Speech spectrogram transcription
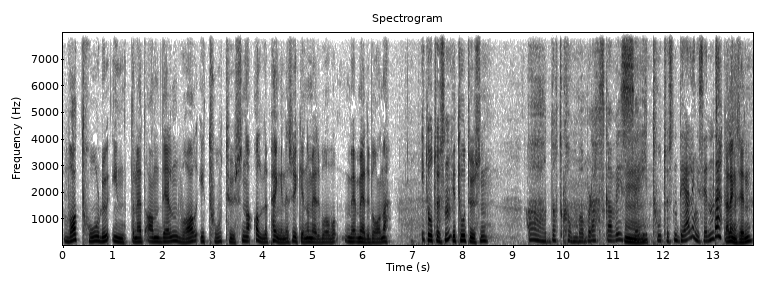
hva tror du internettandelen var i 2000 av alle pengene som gikk gjennom mediebyrå, mediebyråene? I 2000? I 2000. Åh, dotcom-bobla. Skal vi se, i 2000. Det er lenge siden, det. Det er lenge siden.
